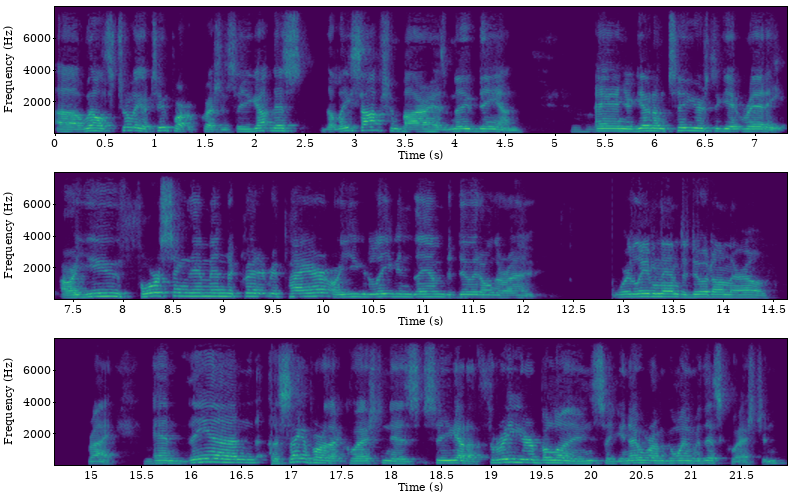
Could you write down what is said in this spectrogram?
uh, well, it's truly a two part question. So you got this: the lease option buyer has moved in, and you're giving them two years to get ready. Are you forcing them into credit repair, or are you leaving them to do it on their own? We're leaving them to do it on their own. Right. And then the second part of that question is so you got a three year balloon. So you know where I'm going with this question.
